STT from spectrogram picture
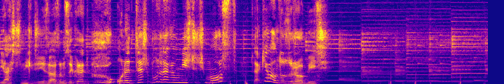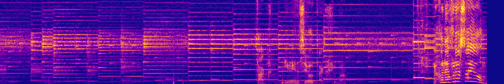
Ja jeszcze nigdy nie znalazłem sekretu. One też potrafią niszczyć most? To jak ja mam to zrobić? Tak, mniej więcej o tak chyba. Jak one wracają?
